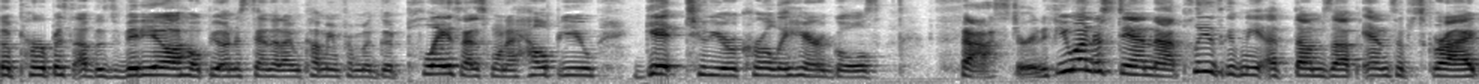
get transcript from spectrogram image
the purpose of this video. I hope you understand that I'm coming from a good place. I just want to help you get to your curly hair goals faster. And if you understand that, please give me a thumbs up and subscribe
